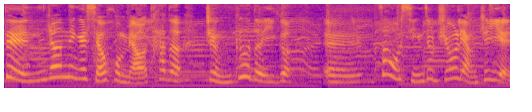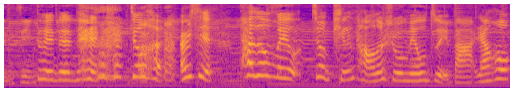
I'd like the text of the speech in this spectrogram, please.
对，你知道那个小火苗，它的整个的一个。呃，造型就只有两只眼睛，对对对，就很，而且他都没有，就就平常的时候没有嘴巴，然后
